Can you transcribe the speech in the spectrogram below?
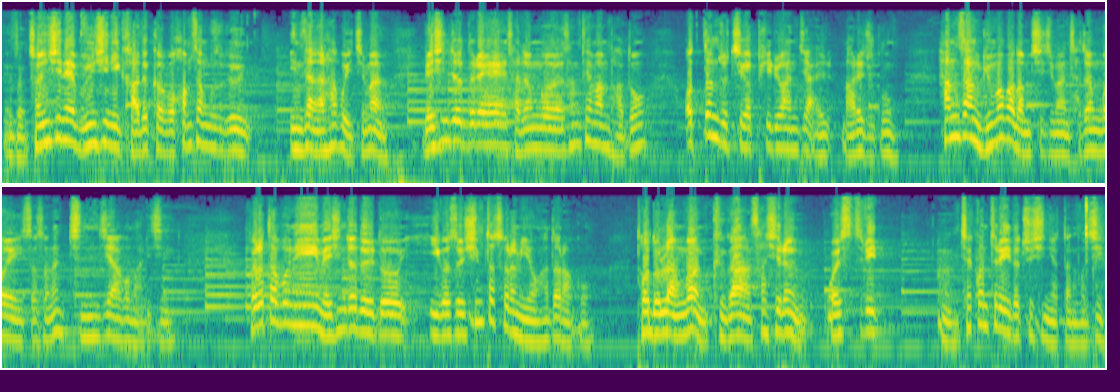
그래서 전신에 문신이 가득하고 험상궂은 인상을 하고 있지만 메신저들의 자전거 상태만 봐도 어떤 조치가 필요한지 알- 말해주고 항상 유머가 넘치지만 자전거에 있어서는 진지하고 말이지. 그렇다 보니 메신저들도 이것을 쉼터처럼 이용하더라고. 더 놀라운 건 그가 사실은 월스트리트 음, 채권 트레이더 출신이었다는 거지.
